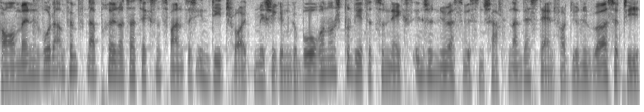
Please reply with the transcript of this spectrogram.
Corman wurde am 5. April 1926 in Detroit, Michigan geboren und studierte zunächst Ingenieurswissenschaften an der Stanford University.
